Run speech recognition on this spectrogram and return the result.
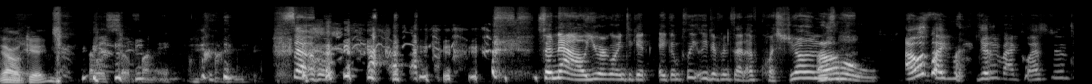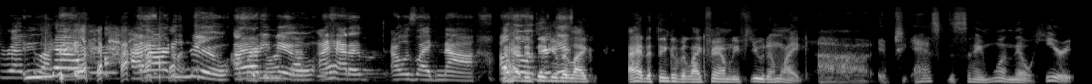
Yeah, okay. That was so funny. I'm crying. So, so now you are going to get a completely different set of questions. Oh, I was like getting my questions ready. no, I already knew. I I already like, knew. I I had a. got this. I was like, nah. I had to think there of it like I had to think of it like Family Feud. I'm like, uh, if she asks the same one, they'll hear it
